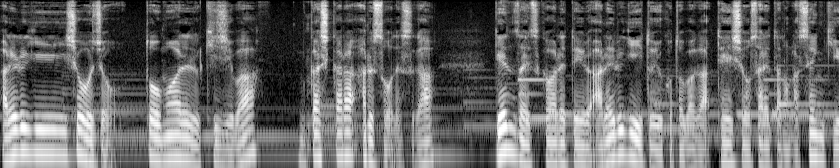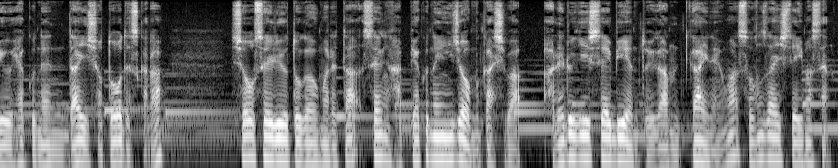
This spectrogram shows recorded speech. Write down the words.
アレルギー症状と思われる記事は昔からあるそうですが現在使われているアレルギーという言葉が提唱されたのが1900年代初頭ですから小生流湯が生まれた1800年以上昔はアレルギー性鼻炎という概念は存在していません。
